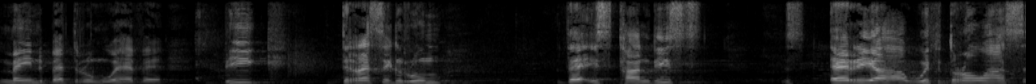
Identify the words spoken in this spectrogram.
main bedroom, we have a big dressing room. There is Tandi's area with drawers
